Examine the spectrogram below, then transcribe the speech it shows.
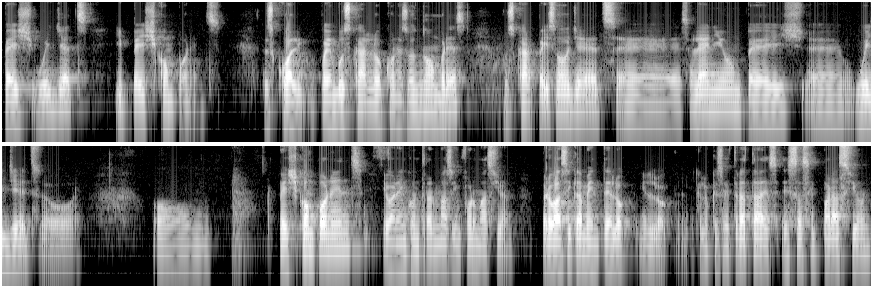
page, widgets y page components. Entonces, pueden buscarlo con esos nombres, buscar page objects, eh, Selenium, page eh, widgets o, page components y van a encontrar más información. Pero básicamente lo, que se trata es esa separación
